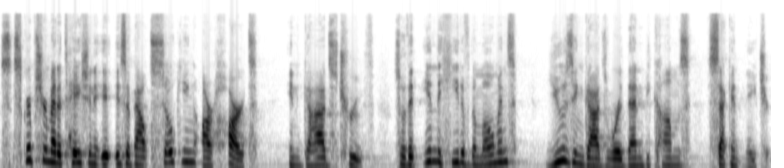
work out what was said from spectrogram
scripture meditation is about soaking our heart in God's truth so that in the heat of the moment, using God's word then becomes second nature.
